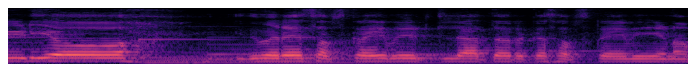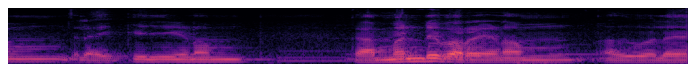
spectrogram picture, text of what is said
വീഡിയോ ഇതുവരെ സബ്സ്ക്രൈബ് ചെയ്തിട്ടില്ലാത്തവർക്ക് സബ്സ്ക്രൈബ് ചെയ്യണം ലൈക്ക് ചെയ്യണം കമന്റ് പറയണം. അതുപോലെ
